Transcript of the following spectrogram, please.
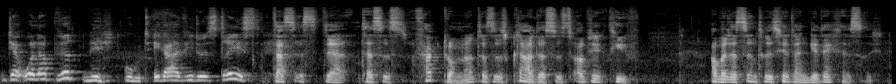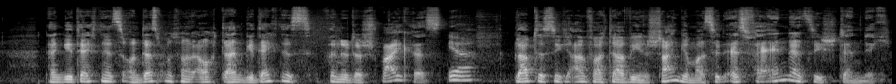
der Urlaub wird nicht gut, egal wie du es drehst. Das ist der, das ist Faktum, ne? Das ist klar, das ist objektiv. Aber das interessiert dein Gedächtnis nicht. Dein Gedächtnis, und das muss man auch, dein Gedächtnis, wenn du das speicherst, Ja. bleibt es nicht einfach da wie ein Stein gemeißelt. Es verändert sich ständig.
